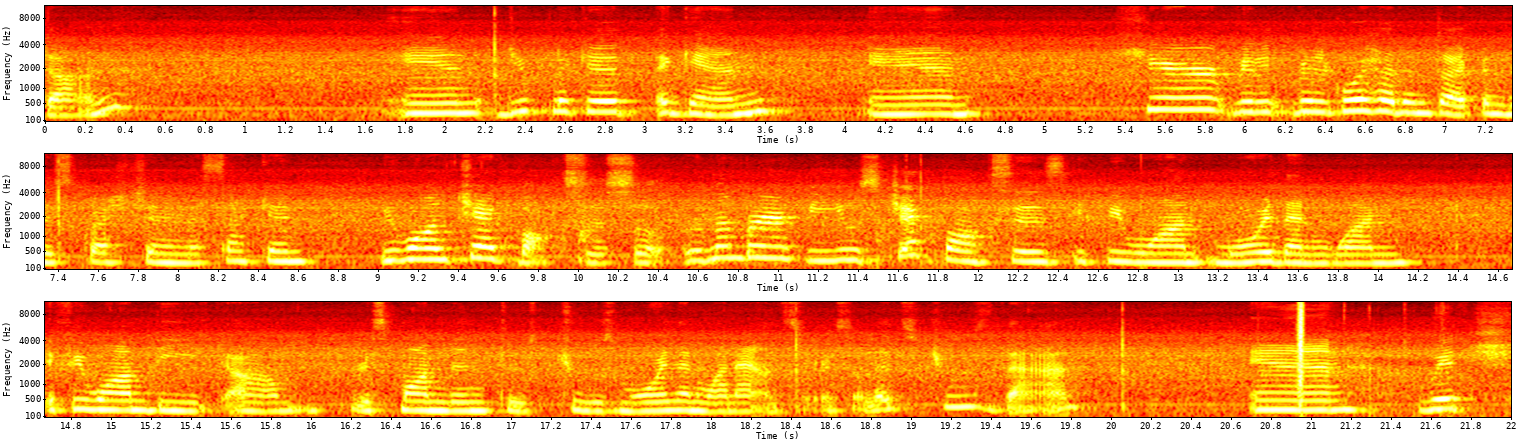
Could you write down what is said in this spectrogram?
done. And duplicate again and here we'll, we'll go ahead and type in this question in a second we want checkboxes. So remember, we use checkboxes if we want more than one, if we want the um, respondent to choose more than one answer. So let's choose that. And which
